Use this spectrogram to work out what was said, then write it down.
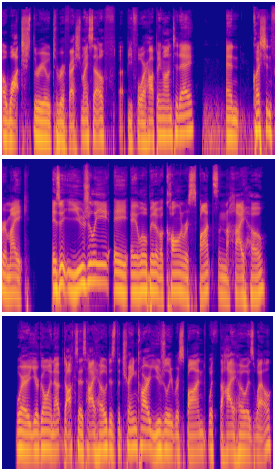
a watch through to refresh myself uh, before hopping on today. And question for Mike: Is it usually a a little bit of a call and response in the hi ho, where you're going up? Doc says hi ho. Does the train car usually respond with the hi ho as well?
